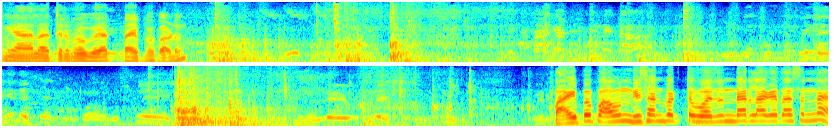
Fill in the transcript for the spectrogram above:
मिळाला तर बघूयात पाईप काढून. पाईप पाहून घेसान फक्त वजनदार लागत असेल ना?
